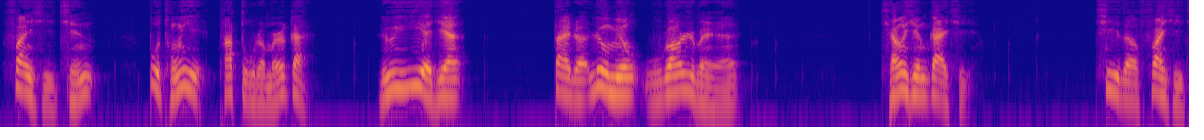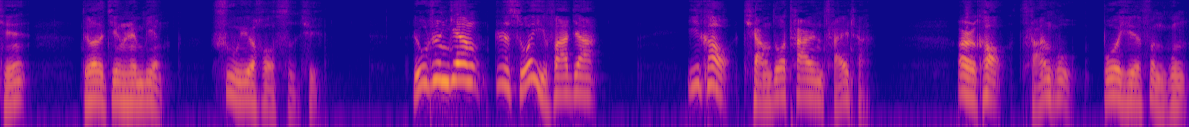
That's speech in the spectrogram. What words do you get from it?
范喜勤不同意他堵着门盖，刘于夜间带着六名武装日本人强行盖起，气得范喜勤得了精神病，数月后死去。刘春江之所以发家，一靠抢夺他人财产，二靠残酷剥削粪工。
